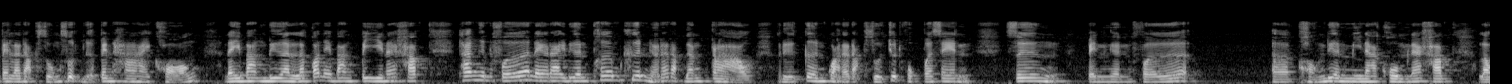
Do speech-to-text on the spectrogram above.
เป็นระดับสูงสุดหรือเป็นไฮของในบางเดือนแล้วก็ในบางปีนะครับ ถ้าเงินเฟ้อในรายเดือนเพิ่มขึ้นในระดับดังกล่าว หรือเกินกว่าระดับ 0.6%ซึ่งเป็นเงินเฟ้อ ของเดือนมีนาคมนะครับ เรา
